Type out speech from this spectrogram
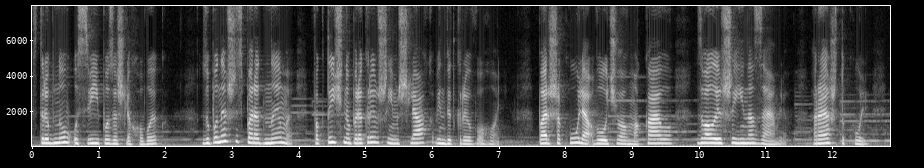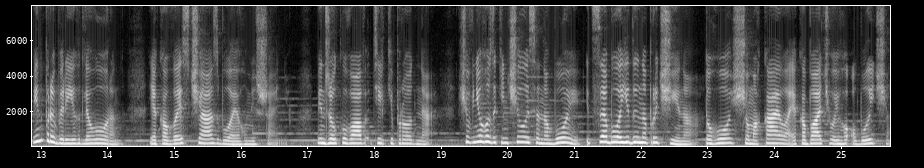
стрибнув у свій позашляховик. Зупинившись перед ними, фактично перекривши їм шлях, він відкрив вогонь. Перша куля влучила в Макайло, зваливши її на землю. Решту куль він приберіг для Лорен, яка весь час була його мішенню. Він жалкував тільки про одне, що в нього закінчилися набої, і це була єдина причина того, що Макайла, яка бачила його обличчя,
